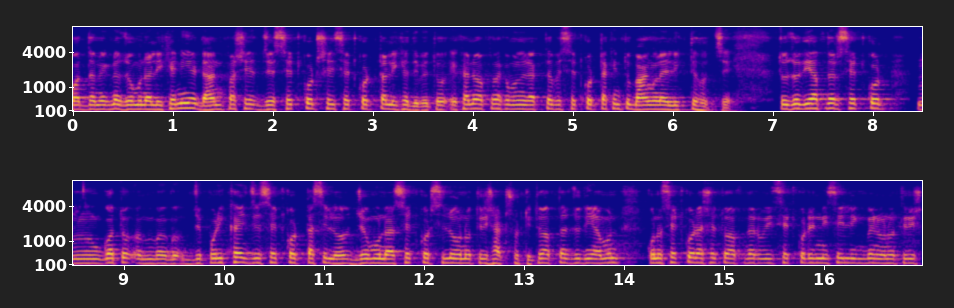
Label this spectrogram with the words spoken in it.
পদ্মা মেঘনা যমুনা লিখে নিয়ে ডান পাশে যে সেট কোড সেই সেট কোডটা লিখে দেবে। তো এখানেও আপনাকে মনে রাখতে হবে সেট কোডটা কিন্তু বাংলায় লিখতে হচ্ছে। তো যদি আপনার সেট কোড গত যে পরীক্ষায় যে সেট কোডটা ছিল, যমুনার সেট কোড ছিল উনত্রিশ আটষট্টি। তো আপনার যদি এমন কোনো সেট কোড আসে, তো আপনার ওই সেট কোডের নিচেই লিখবেন উনত্রিশ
